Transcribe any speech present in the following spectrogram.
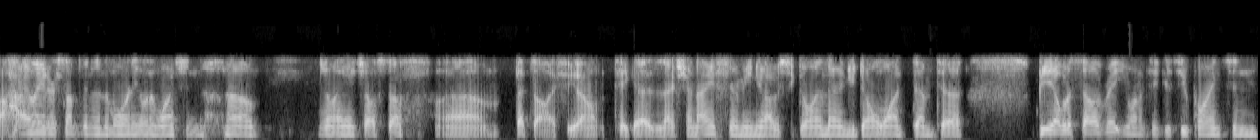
a highlight or something in the morning when I'm watching, um, you know, NHL stuff. Um, that's all I see. I don't take it as an extra knife. I mean, you obviously go in there and you don't want them to be able to celebrate. You want to take your two points and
